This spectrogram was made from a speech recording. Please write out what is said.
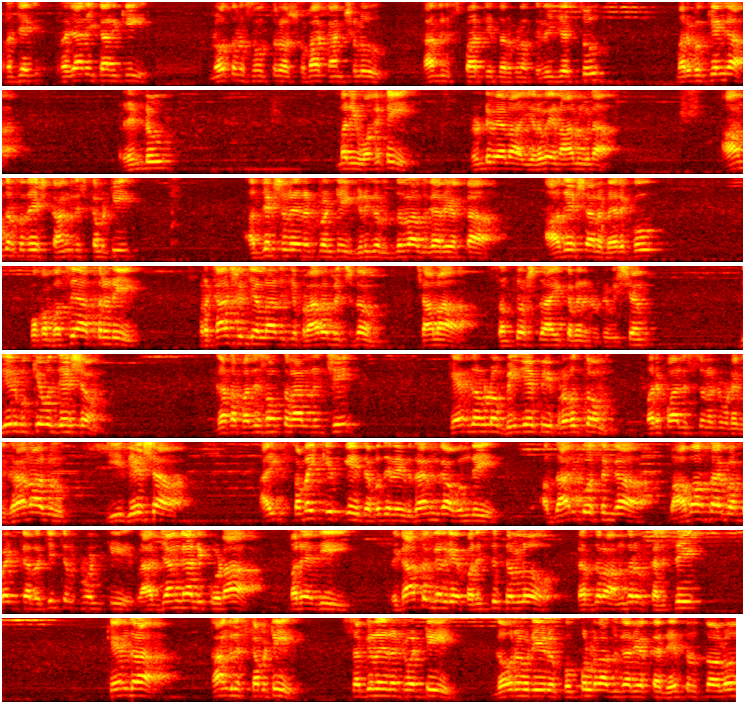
ప్రజా ప్రజానీకానికి నూతన సంవత్సర శుభాకాంక్షలు కాంగ్రెస్ పార్టీ తరఫున తెలియజేస్తూ మరి ముఖ్యంగా రెండు మరి ఒకటి రెండు వేల ఇరవై నాలుగున ఆంధ్రప్రదేశ్ కాంగ్రెస్ కమిటీ అధ్యక్షులైనటువంటి గిడిగ రుద్రరాజు గారి యొక్క ఆదేశాల మేరకు ఒక బస్సు యాత్రని ప్రకాశం జిల్లా నుంచి ప్రారంభించడం చాలా సంతోషదాయకమైనటువంటి విషయం. దీని ముఖ్య ఉద్దేశం గత పది సంవత్సరాల నుంచి కేంద్రంలో బీజేపీ ప్రభుత్వం పరిపాలిస్తున్నటువంటి విధానాలు ఈ దేశ ఐ సమైక్యతకే దెబ్బతినే విధంగా ఉంది. దానికోసంగా బాబాసాహెబ్ అంబేద్కర్ రచించినటువంటి రాజ్యాంగాన్ని కూడా మరి అది విఘాతం కలిగే పరిస్థితుల్లో పెద్దలు అందరూ కలిసి కేంద్ర కాంగ్రెస్ కమిటీ సభ్యులైనటువంటి గౌరవనీయులు కొప్పులరాజు గారి యొక్క నేతృత్వంలో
